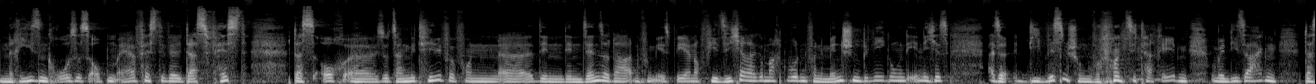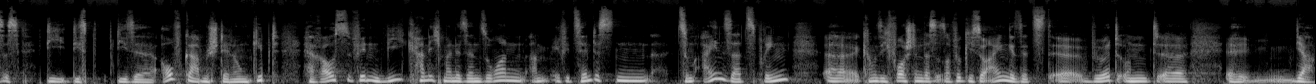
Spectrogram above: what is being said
ein riesengroßes Open-Air-Festival, das Fest, das auch äh, sozusagen mit Hilfe von äh, den, den Sensordaten vom ISB ja noch viel sicherer gemacht wurden, von den Menschenbewegungen und ähnliches. Also die wissen schon, wovon sie da reden. Und wenn die sagen, dass es die, die diese Aufgabenstellung gibt, herauszufinden, wie kann ich meine Sensoren am effizientesten zum Einsatz bringen, äh, kann man sich vorstellen, dass es auch wirklich so eingesetzt äh, wird. Und äh, äh, ja,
